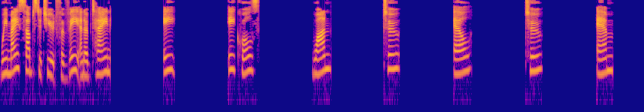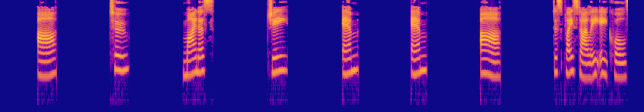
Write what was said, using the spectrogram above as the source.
We may substitute for v and obtain e equals 1 2 l 2 m r 2 minus g m m R. Display style e equals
